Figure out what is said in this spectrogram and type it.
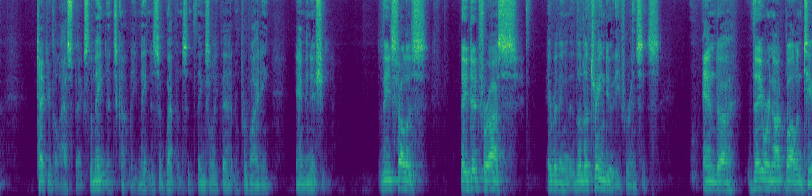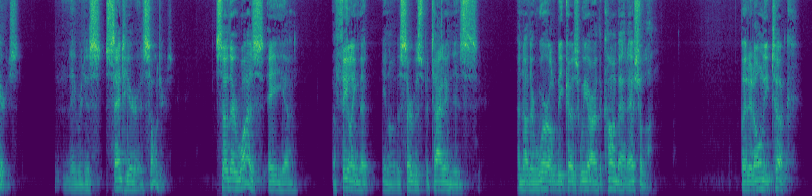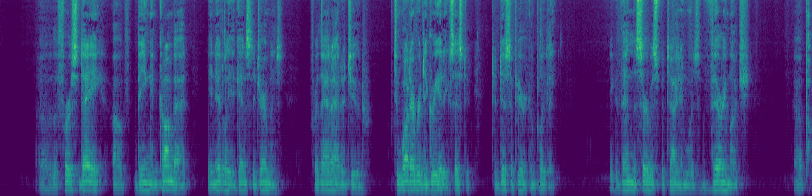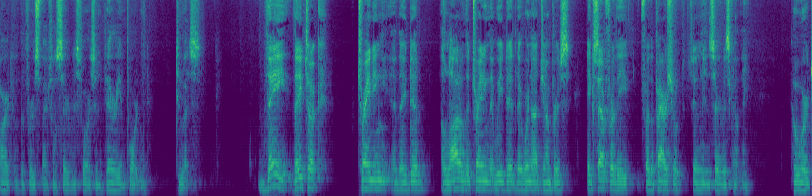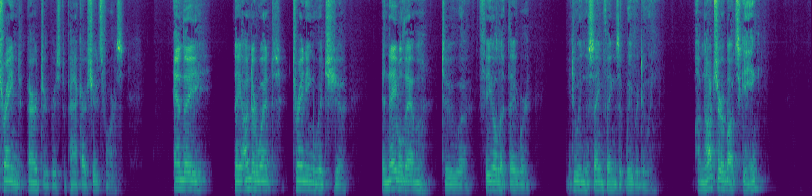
technical aspects, the maintenance company, maintenance of weapons and things like that, and providing ammunition. These fellows, they did for us everything, the latrine duty, for instance. And uh, they were not volunteers. They were just sent here as soldiers. So there was a, uh, a feeling that you know, the service battalion is another world because we are the combat echelon. But it only took uh, the first day of being in combat in Italy against the Germans for that attitude, to whatever degree it existed, to disappear completely. Then the service battalion was very much a part of the 1st Special Service Force and very important to us. They they took training. And they did a lot of the training that we did, they were not jumpers, except for the for the parachute in service company, who were trained paratroopers to pack our chutes for us, and they they underwent training which uh, enabled them to uh, feel that they were doing the same things that we were doing. I'm not sure about skiing,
